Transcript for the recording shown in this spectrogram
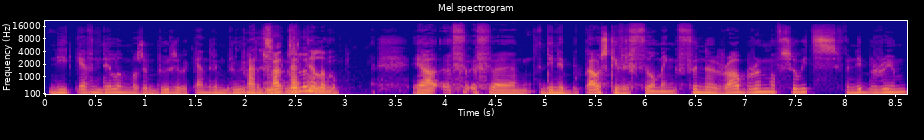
niet Kevin Dillon, maar zijn broer, zijn bekendere broer. Matt- Dus- Matt Matt Dillon. Dillon. ja, f, f, ehm, die Bukowski-verfilming. Funerabrum of zoiets. Funiberium.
